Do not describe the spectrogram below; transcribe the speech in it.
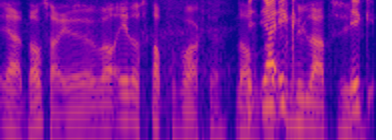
ja, dan zou je wel eerder stappen verwachten dan Ja, wat ze ik- nu laten zien. Ik,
